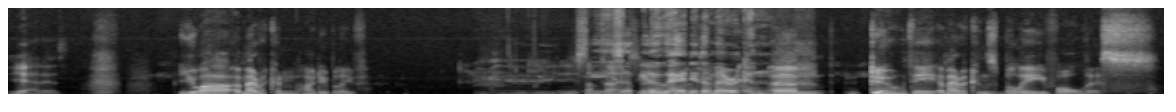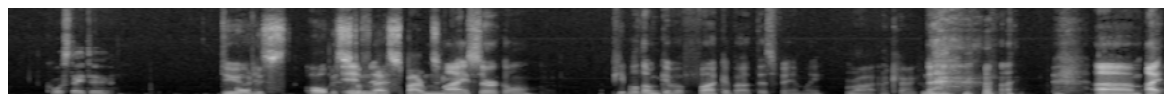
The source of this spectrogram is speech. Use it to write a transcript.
Yeah, it is. You are American, I do believe. Y- Sometimes. He's a blue-headed American. Um, do the Americans believe all this? Of course they do. Dude, all this, all this stuff they're spouting. my circle, people don't give a fuck about this family. Right. Okay. um, I,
